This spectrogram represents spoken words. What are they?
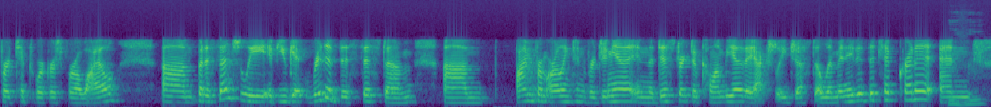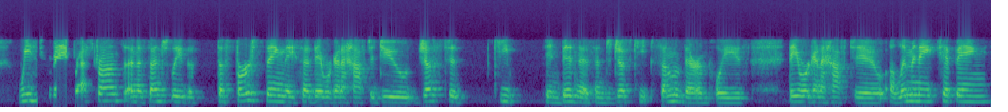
for tipped workers for a while. Um, but essentially, if you get rid of this system, um, I'm from Arlington, Virginia. In the District of Columbia, they actually just eliminated the tip credit, and mm-hmm. we surveyed restaurants, and essentially the the first thing they said they were going to have to do just to keep in business and to just keep some of their employees, they were going to have to eliminate tipping.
